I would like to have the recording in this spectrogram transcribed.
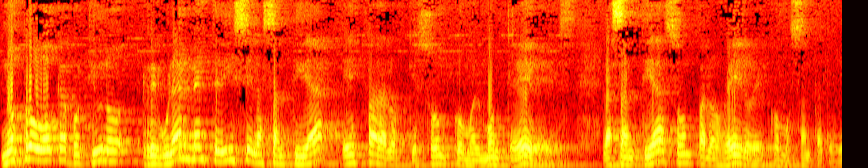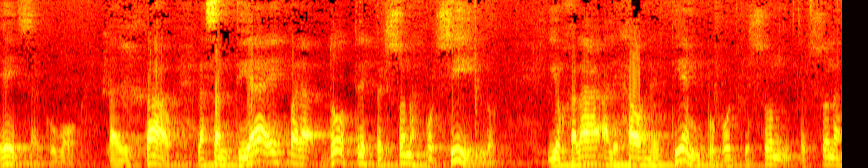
nos provoca porque uno regularmente dice la santidad es para los que son como el monte Everest. La santidad son para los héroes como Santa Teresa, como Padre Gustavo. La santidad es para dos, tres personas por siglo y ojalá alejados en el tiempo porque son personas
